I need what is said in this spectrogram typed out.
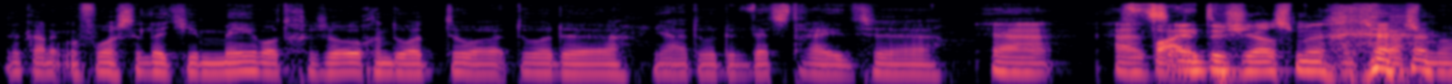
Dan kan ik me voorstellen dat je mee wordt gezogen door, door, door, de, ja, door de wedstrijd. ja, ja, het enthousiasme. enthousiasme.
